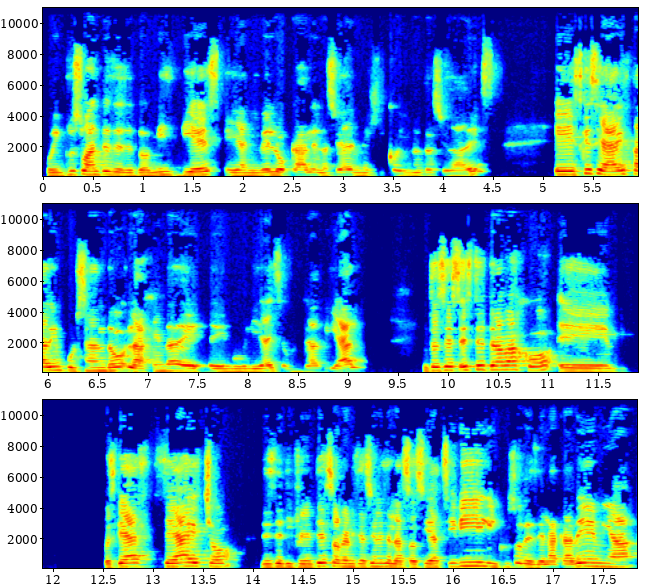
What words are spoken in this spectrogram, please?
o incluso antes, desde 2010, eh, a nivel local en la Ciudad de México y en otras ciudades, es que se ha estado impulsando la agenda de, movilidad y seguridad vial. Entonces, este trabajo, eh, pues que se ha hecho desde diferentes organizaciones de la sociedad civil, incluso desde la academia,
